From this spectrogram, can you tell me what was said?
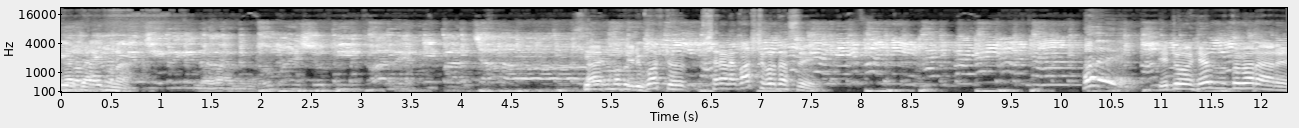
এই কথা আইবো না একটু কষ্ট সেরাটা কষ্ট করতেছে। আরে।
